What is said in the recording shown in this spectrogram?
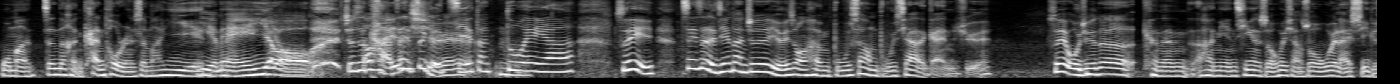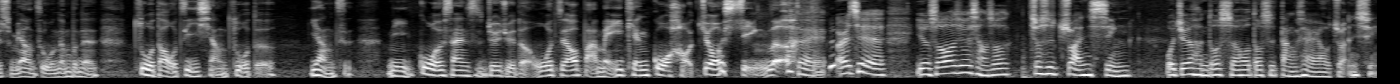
我们真的很看透人生吗？也也没没有就是都还在这个阶段。嗯对呀、所以在这个阶段，就是有一种很不上不下的感觉。所以我觉得可能很年轻的时候会想说，未来是一个什么样子，我能不能做到我自己想做的样子？你过了三十，就觉得我只要把每一天过好就行了。对，而且有时候就想说，就是专心。我觉得很多时候都是当下要专心。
